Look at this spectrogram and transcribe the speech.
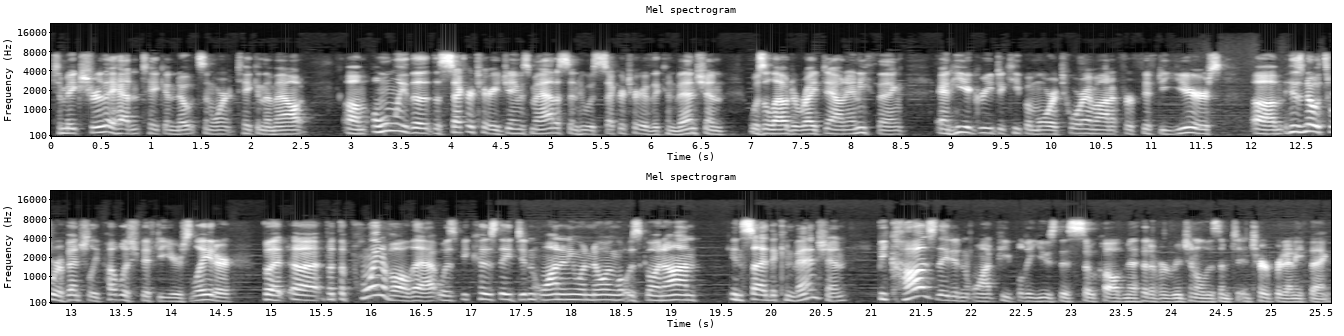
to make sure they hadn't taken notes and weren't taking them out. Um, only the the secretary James Madison, who was secretary of the convention, was allowed to write down anything, and he agreed to keep a moratorium on it for 50 years. Um, his notes were eventually published 50 years later, but uh, but the point of all that was because they didn't want anyone knowing what was going on inside the convention, because they didn't want people to use this so-called method of originalism to interpret anything.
